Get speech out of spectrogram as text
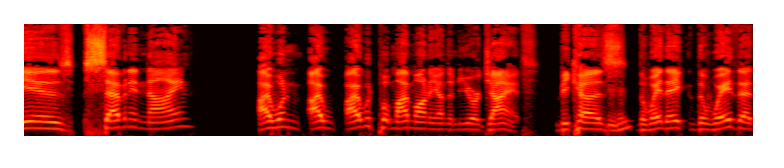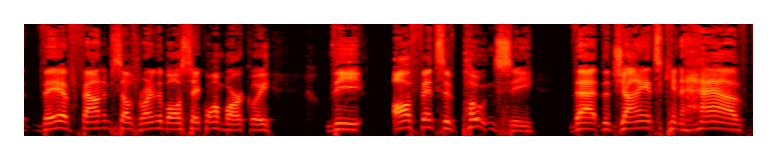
is seven and nine, I wouldn't. I I would put my money on the New York Giants because mm-hmm. the way they the way that they have found themselves running the ball, Saquon Barkley, the offensive potency that the Giants can have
